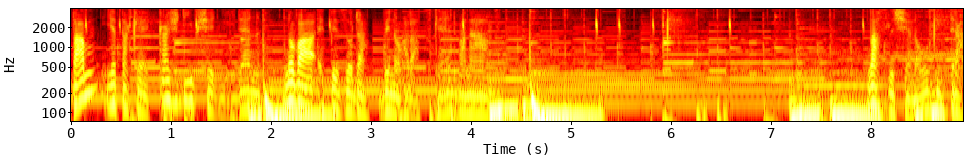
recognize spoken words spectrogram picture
Tam je také každý všední den nová epizoda Vinohradské 12. Naslyšenou zítra.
